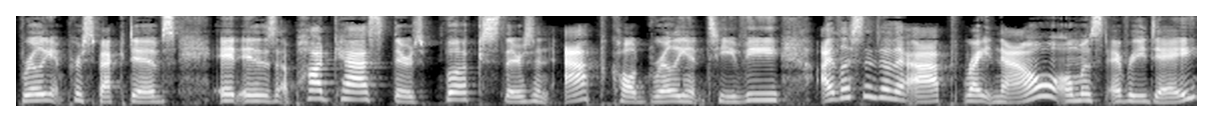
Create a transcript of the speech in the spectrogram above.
Brilliant Perspectives. It is a podcast. There's books. There's an app called Brilliant TV. I listen to the app right now almost every day,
